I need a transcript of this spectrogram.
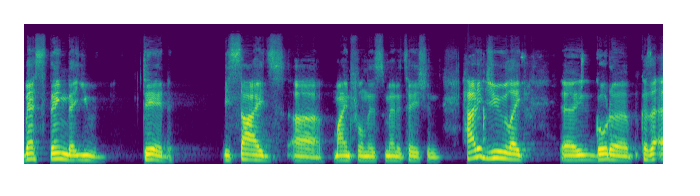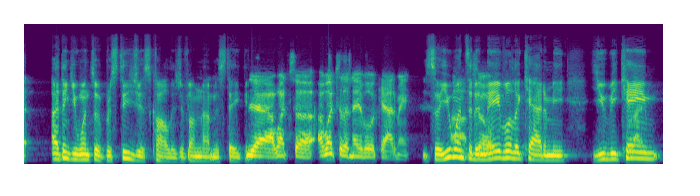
best thing that you did besides uh, mindfulness meditation? How did you like uh, go to? Because I, think you went to a prestigious college, if I'm not mistaken. Yeah, I went to I went to the Naval Academy. So you went um, to the so, Naval Academy. You became right.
